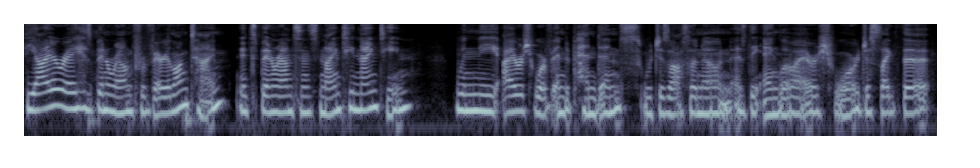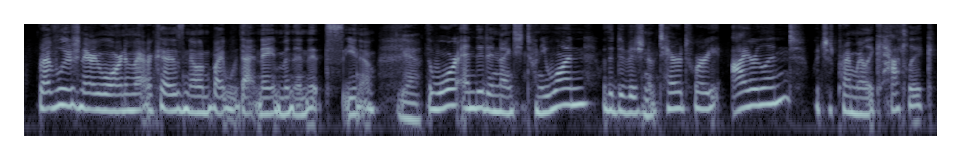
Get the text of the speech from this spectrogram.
the IRA has been around for a very long time. It's been around since 1919 when the Irish War of Independence, which is also known as the Anglo Irish War, just like the Revolutionary War in America is known by that name, and then it's, you know. Yeah. The war ended in 1921 with a division of territory. Ireland, which is primarily Catholic,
